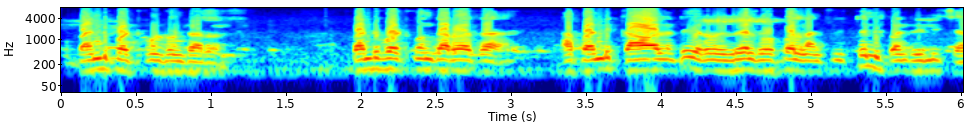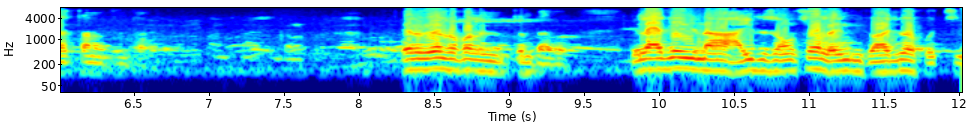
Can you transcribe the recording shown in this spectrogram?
బండి పట్టుకుంటుంటారు. బండి పట్టుకున్న తర్వాత ఆ బండికి కావాలంటే ఇరవై వేల రూపాయలు లంచం ఇస్తే నీ బండి రిలీజ్ చేస్తానంటుంటారు ఇరవై వేల రూపాయలు ఇస్తుంటారు ఇలాగే ఈయన ఐదు సంవత్సరాలు అయింది గాజువాకు వచ్చి.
